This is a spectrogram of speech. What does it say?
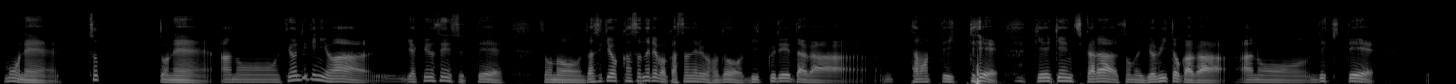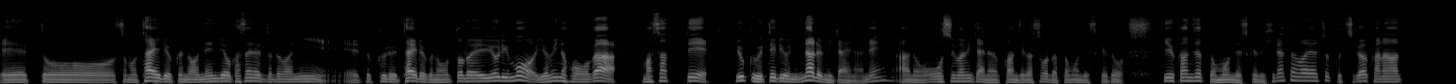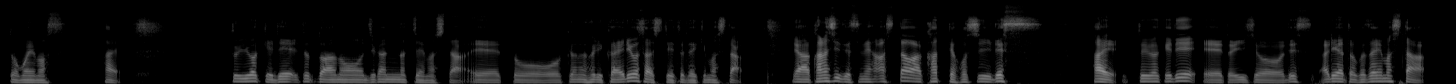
もうね、ちょっとね、あのー、基本的には野球の選手って、その打席を重ねれば重ねるほどビッグデータが溜まっていって、経験値からその読みとかが、あのできて、えっ、と、その体力の年齢を重ねるとともに、えっ、と、来る体力の衰えよりも読みの方が勝って、よく打てるようになるみたいなね、あの、大島みたいな感じがそうだと思うんですけど、っていう感じだと思うんですけど、平田はちょっと違うかなと思います。はい。というわけで、ちょっとあの、時間になっちゃいました。えっ、と、今日の振り返りをさせていただきました。いや、悲しいですね。明日は勝ってほしいです。はい。というわけで、えっ、と、以上です。ありがとうございました。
